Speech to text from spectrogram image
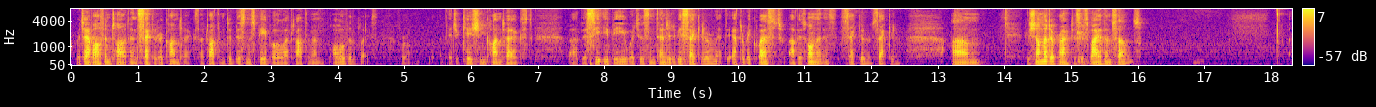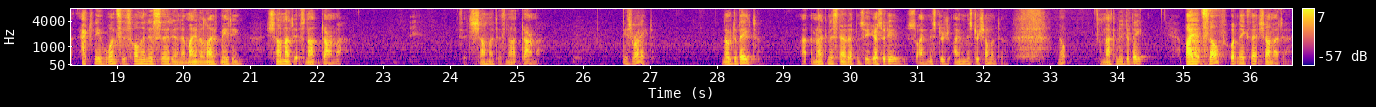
which I've often taught in secular contexts, I've taught them to business people, I've taught them all over the place, for education context, uh, the CEB, which is intended to be secular at the, at the request of His Holiness, secular, secular. Um, the shamatha practices by themselves. Actually, once His Holiness said in a and Life meeting, shamatha is not dharma. He said, shamatha is not dharma. He's right. No debate. I'm not going to stand up and say, yes, it is. I'm Mr. I'm Mr. Shamatha. No, I'm not going to debate. By itself, what makes that shamatha?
